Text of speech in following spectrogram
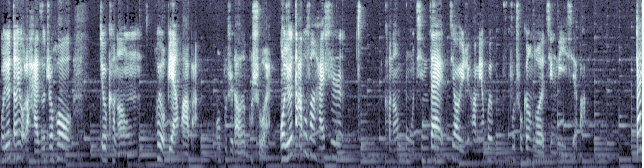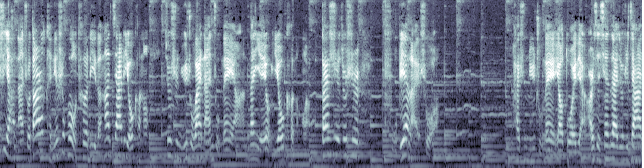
我觉得等有了孩子之后，就可能会有变化吧。我不知道怎么说哎，我觉得大部分还是可能母亲在教育这方面会付出更多的精力一些吧。但是也很难说，当然肯定是会有特例的。那家里有可能就是女主外男主内啊，那也有也有可能了。但是就是普遍来说，还是女主内要多一点。而且现在就是家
